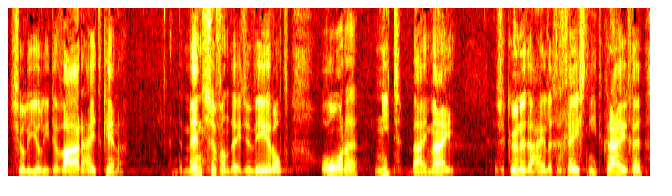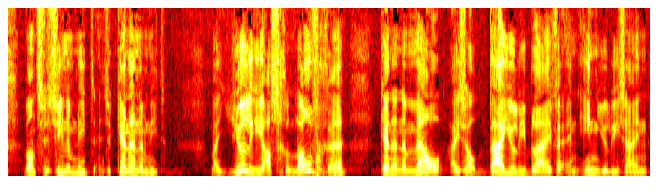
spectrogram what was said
zullen jullie de waarheid kennen. En de mensen van deze wereld horen niet bij mij. Ze kunnen de Heilige Geest niet krijgen, want ze zien hem niet en ze kennen hem niet. Maar jullie als gelovigen kennen hem wel. Hij zal bij jullie blijven en in jullie zijn.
